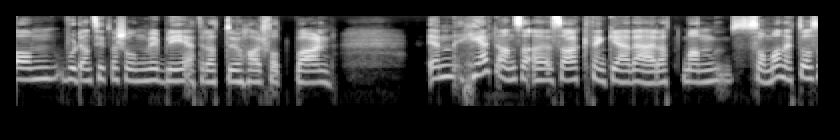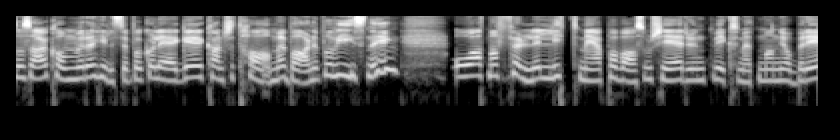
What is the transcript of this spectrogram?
om hvordan situasjonen vil bli etter at du har fått barn. En helt annen sak tenker jeg det er at man, som Anette også sa, kommer og hilser på kolleger, kanskje tar med barnet på visning, og at man følger litt med på hva som skjer rundt virksomheten man jobber i.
